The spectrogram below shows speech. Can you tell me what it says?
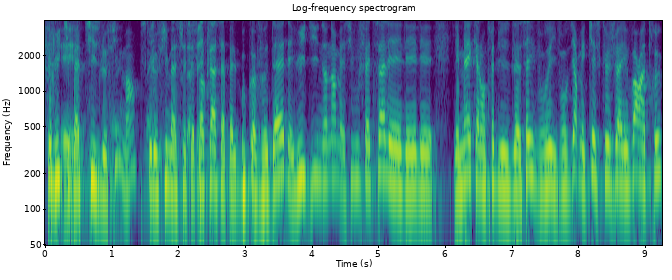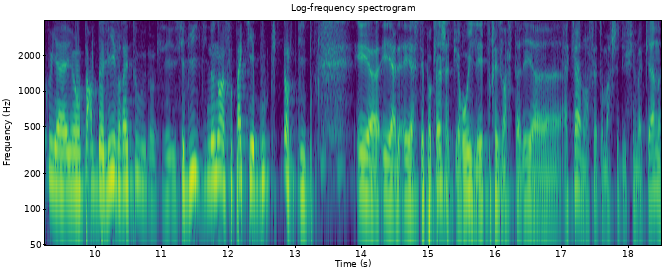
C'est lui qui baptise le film, hein, parce que Ouais, le film à cette époque-là s'appelle Book of the Dead, et lui dit non, non, mais si vous faites ça, les, les, les, les mecs à l'entrée de la salle, ils vont, ils vont se dire mais qu'est-ce que je vais aller voir un truc où y a, on parle de livres et tout. Donc c'est c'est lui qui dit non, non, il faut pas qu'il y ait book dans le titre. Et, euh, et, à, et à cette époque-là, Shapiro, il est très installé à, Cannes, en fait, au marché du film à Cannes.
